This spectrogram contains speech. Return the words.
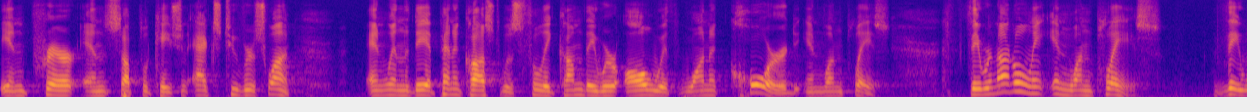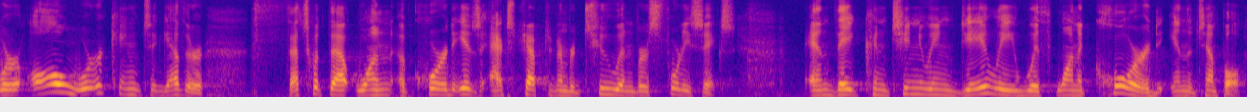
in prayer and supplication. Acts 2 verse 1. And when the day of Pentecost was fully come, they were all with one accord in one place. They were not only in one place, they were all working together. That's what that one accord is. Acts chapter number 2 and verse 46 and they continuing daily with one accord in the temple.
